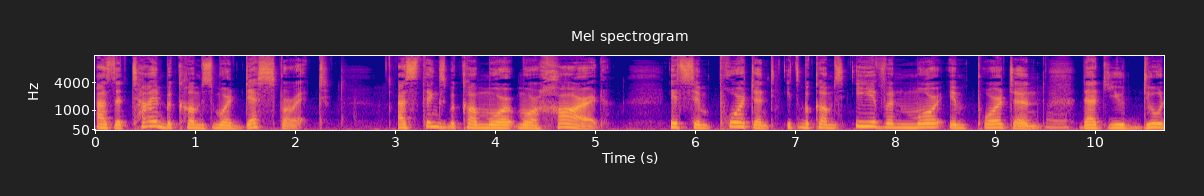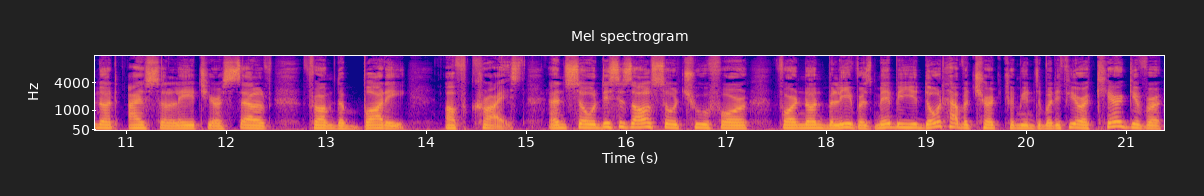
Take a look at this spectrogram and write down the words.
as the time becomes more desperate, as things become more, more hard, it's important, it becomes even more important mm-hmm. that you do not isolate yourself from the body of Christ. And so this is also true for, for non-believers. Maybe you don't have a church community, but if you're a caregiver,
